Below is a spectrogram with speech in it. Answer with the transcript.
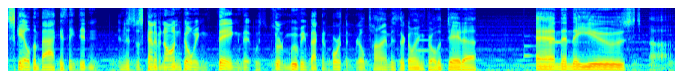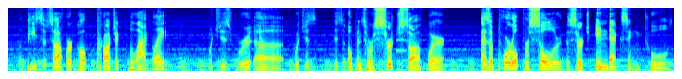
scale them back as they didn't. And this was kind of an ongoing thing that was sort of moving back and forth in real time as they're going through all the data. and then they used uh, a piece of software called Project Blacklight, which is uh, which is this open source search software as a portal for Solr the search indexing tools.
